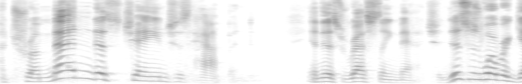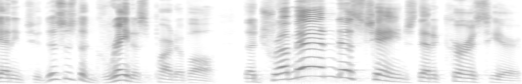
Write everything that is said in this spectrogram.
a tremendous change has happened in this wrestling match. And this is where we're getting to. This is the greatest part of all the tremendous change that occurs here.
